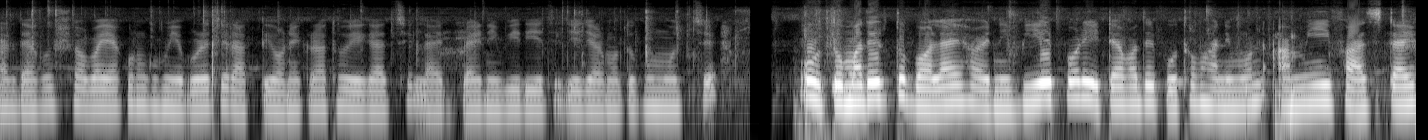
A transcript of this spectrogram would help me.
আর দেখো সবাই এখন ঘুমিয়ে পড়েছে, রাত্রি অনেক রাত হয়ে গেছে লাইট প্রায় নিভিয়ে দিয়েছে, যে যার মতো ঘুমোচ্ছে। ও, তোমাদের তো বলাই হয়নি। বিয়ের পরে এটা আমাদের প্রথম হানিমুন আমি ফার্স্ট টাইম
